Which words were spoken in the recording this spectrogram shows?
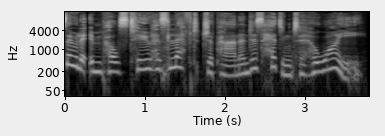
Solar Impulse 2 has left Japan and is heading to Hawaii.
